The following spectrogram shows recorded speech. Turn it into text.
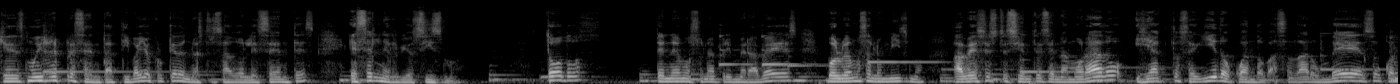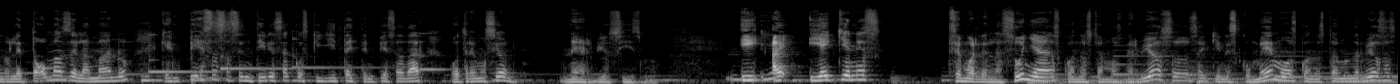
que es muy representativa, yo creo que de nuestros adolescentes, es el nerviosismo. Todos tenemos una primera vez, volvemos a lo mismo. A veces te sientes enamorado y acto seguido cuando vas a dar un beso, cuando le tomas de la mano, que empiezas a sentir esa cosquillita y te empieza a dar otra emoción, nerviosismo. Y hay, y hay quienes se muerden las uñas cuando estamos nerviosos, hay quienes comemos cuando estamos nerviosos.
